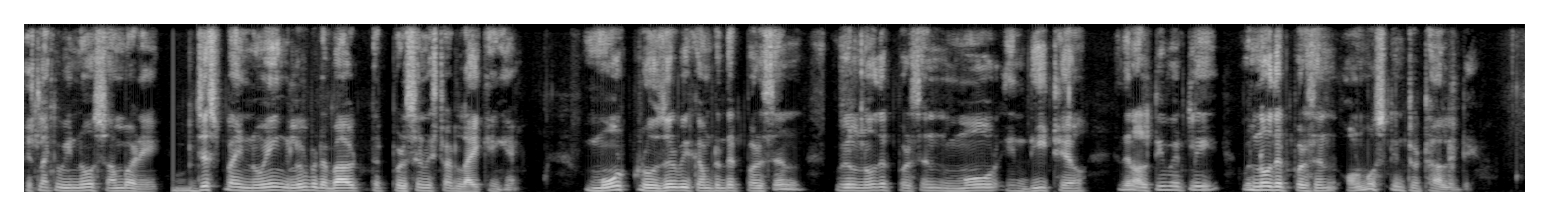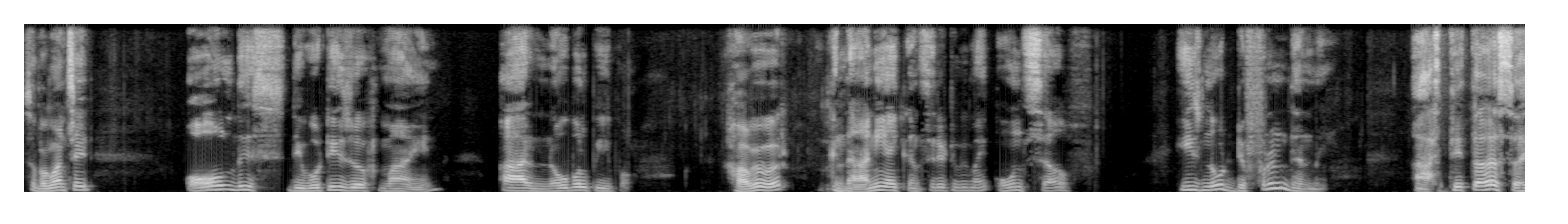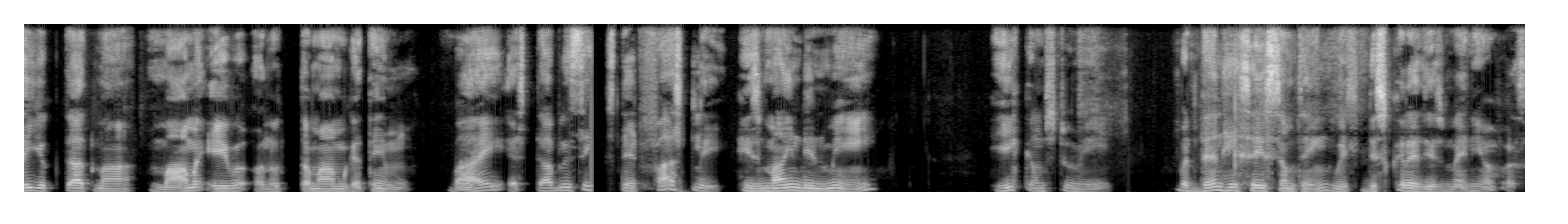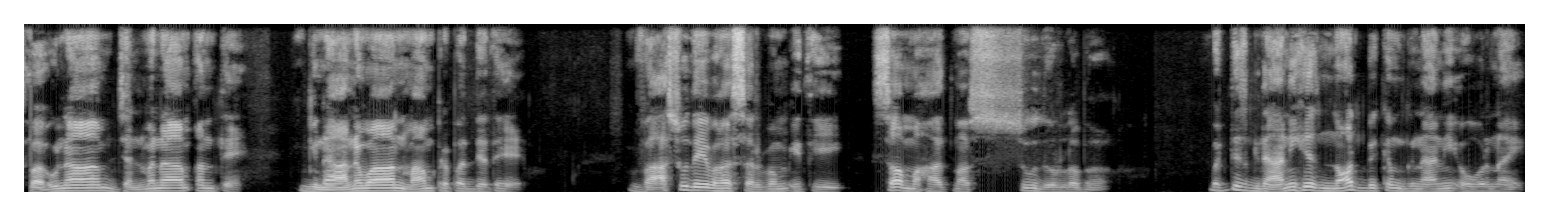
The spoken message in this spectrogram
It's like we know somebody, just by knowing a little bit about that person, we start liking him. More closer we come to that person, we'll know that person more in detail. Then ultimately, we'll know that person almost in totality. So Bhagavan said, all these devotees of mine are noble people. However, Gnani I consider to be my own self. He is no different than me. आस्थित सहयुक्तात्मा माम एव अनुत्तमाम गतिम by establishing steadfastly his mind in me he comes to me but then he says something which discourages many of us बहुनाम जन्मनाम अंते ज्ञानवान माम प्रपद्यते वासुदेव सर्वम इति स महात्मा सुदुर्लभ but this Gnani has not become Gnani overnight.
